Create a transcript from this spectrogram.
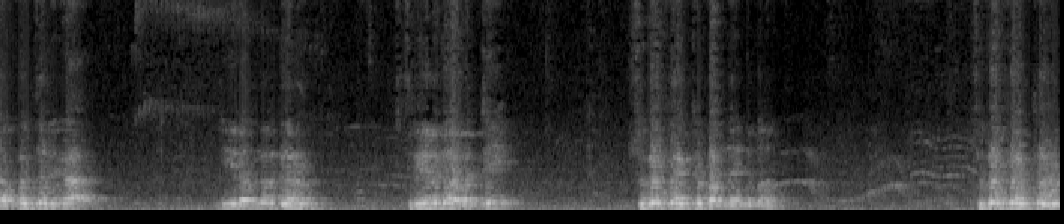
తప్పనిసరిగా మీరందరూ గారు స్త్రీలు కాబట్టి షుగర్ ఫ్యాక్టరీ బంద్ అయింది మనం. షుగర్ ఫ్యాక్టరీ ఎవరు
